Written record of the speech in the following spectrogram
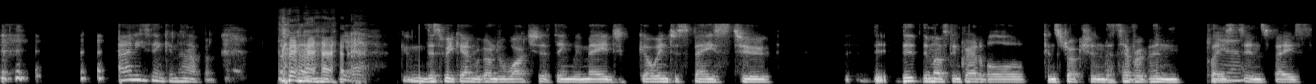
Anything can happen. Yeah. this weekend we're going to watch a thing we made go into space to the, the, the most incredible construction that's ever been placed in space.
